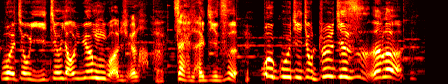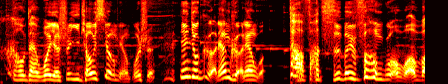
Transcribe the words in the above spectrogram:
我就已经要晕过去了，再来几次，我估计就直接死了。好歹我也是一条性命，不是？您就可怜可怜我，大发慈悲放过我吧。”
